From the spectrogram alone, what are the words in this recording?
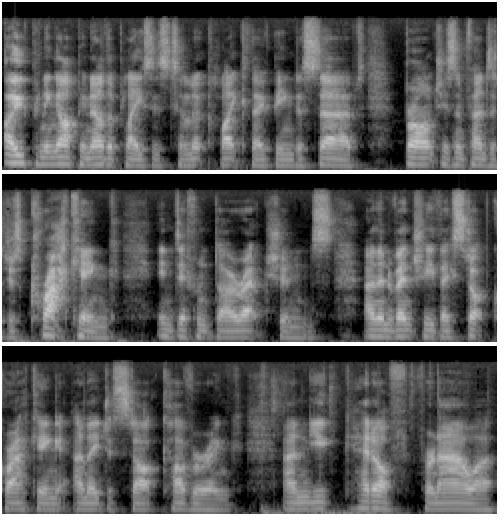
opening up in other places to look like they've been disturbed. Branches and ferns are just cracking in different directions, and then eventually they stop cracking and they just start covering. And you head off for an hour.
